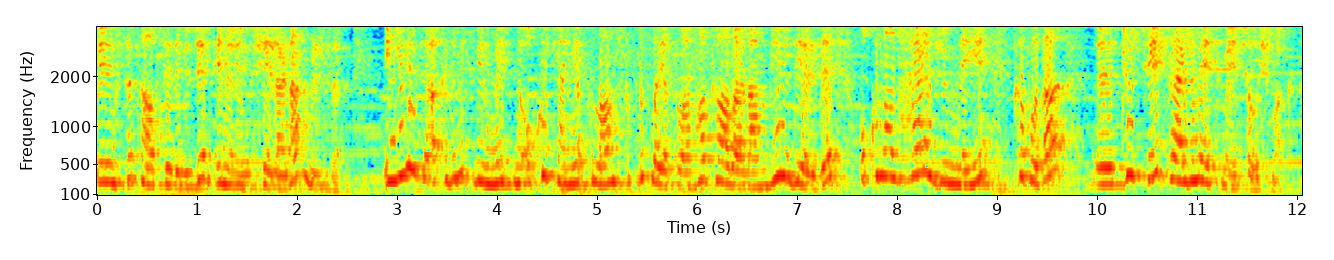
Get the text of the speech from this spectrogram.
benim size tavsiye edebileceğim en önemli şeylerden birisi. İngilizce akademik bir metni okurken yapılan, sıklıkla yapılan hatalardan bir diğeri de okunan her cümleyi kafada e, Türkçe'ye tercüme etmeye çalışmak.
